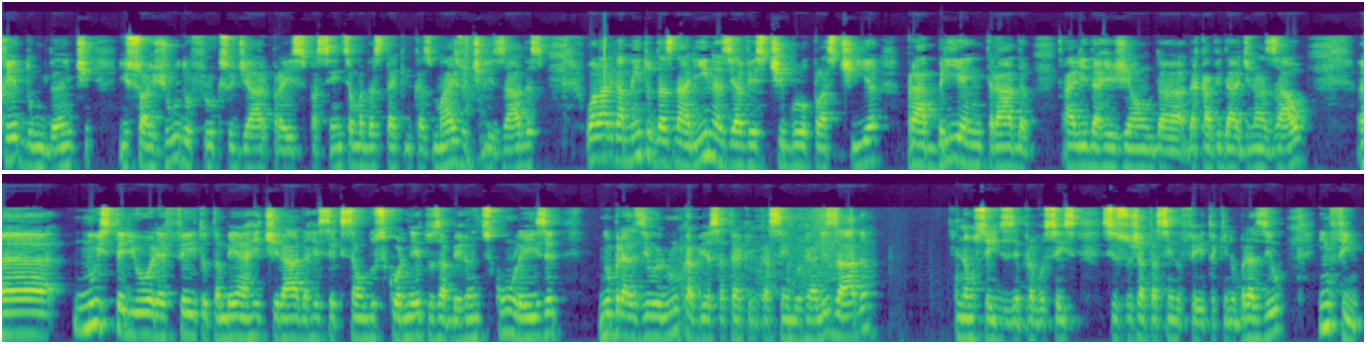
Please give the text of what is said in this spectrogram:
redundante, isso ajuda o fluxo de ar para esses pacientes, é uma das técnicas mais utilizadas. O alargamento das narinas e a vestibuloplastia para abrir a entrada ali da região da, da cavidade nasal. Uh, no exterior é feito também a retirada, a ressecção dos cornetos aberrantes com laser. No Brasil eu nunca vi essa técnica sendo realizada. Não sei dizer para vocês se isso já está sendo feito aqui no Brasil. Enfim,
